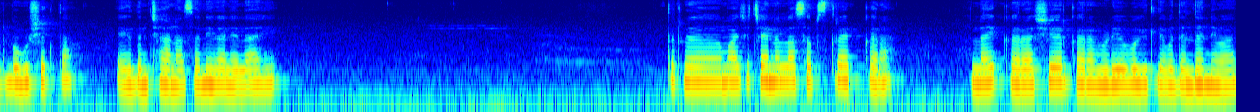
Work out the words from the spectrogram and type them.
तर बघू शकता. एकदम छान असा निघालेला आहे. तर माझ्या चॅनलला सबस्क्राईब करा. लाईक करा शेअर करा. व्हिडिओ बघितल्याबद्दल धन्यवाद.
